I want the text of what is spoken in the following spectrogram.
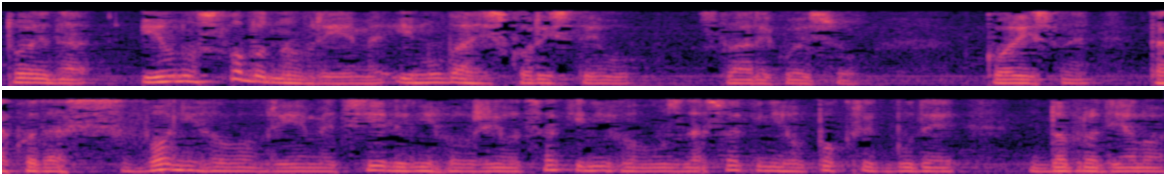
to je da i ono slobodno vrijeme i mubah iskoriste u stvari koje su korisne, tako da svo njihovo vrijeme, cijeli njihov život, svaki njihov uzda, svaki njihov pokret bude dobro djelo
